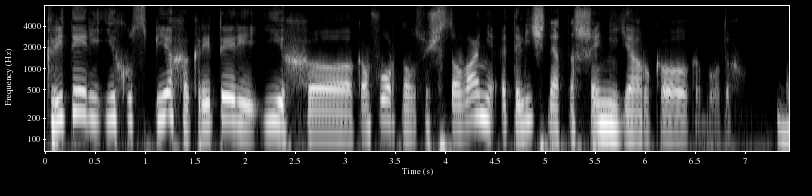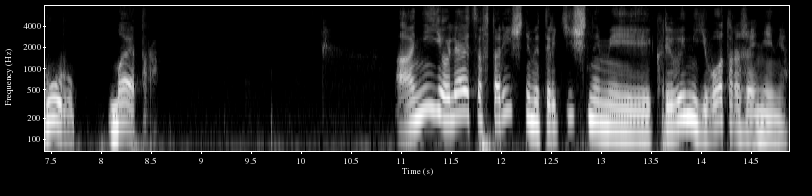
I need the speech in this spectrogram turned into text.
Критерий их успеха, критерий их э, комфортного существования – это личные отношения руководства, как бы вот их гуру, метра. Они являются вторичными, третичными, кривыми его отражениями,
